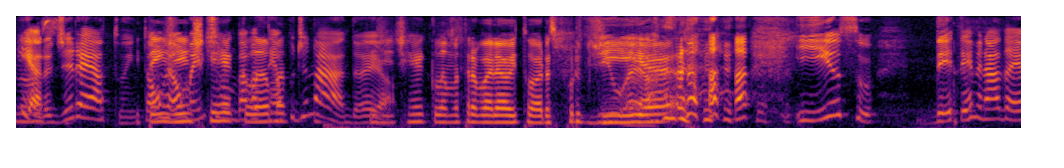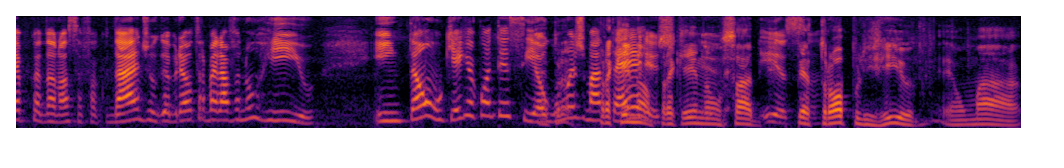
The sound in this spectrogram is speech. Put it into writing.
Nossa. E era direto. Então, tem gente realmente, que não dava reclama- tempo de nada. A é. gente reclama trabalhar oito horas por Viu, dia. é. E isso, determinada época da nossa faculdade, o Gabriel trabalhava no Rio. Então, o que que acontecia? Algumas Para quem não, matérias... pra quem não sabe, Isso. Petrópolis, Rio, é uma.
